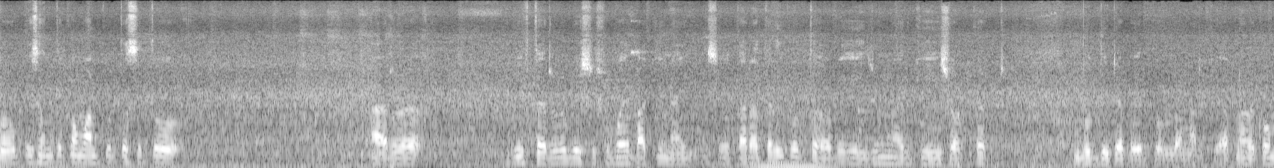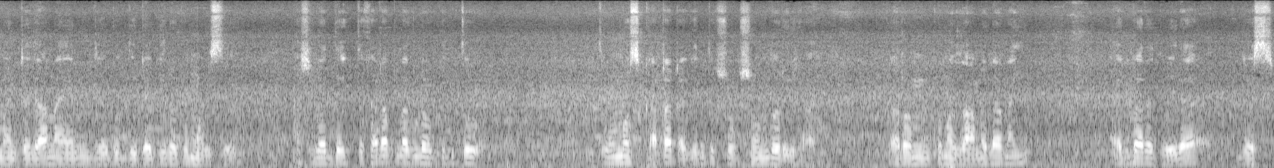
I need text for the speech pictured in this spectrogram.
বউ পিছন তো কমান্ড করতেছে তো, আর ইফতারেরও বেশি সময় বাকি নাই, সো তাড়াতাড়ি করতে হবে। এই জন্য আর কি এই শর্টকাট বুদ্ধিটা বের করলাম আর কি। আপনারা কমেন্টে জানায়েন যে বুদ্ধিটা কীরকম হয়েছে আসলে দেখতে খারাপ লাগলেও কিন্তু তরমুজ কাটাটা কিন্তু খুব সুন্দরই হয়। কারণ কোনো ঝামেলা নাই। একবারে ধইরা জাস্ট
